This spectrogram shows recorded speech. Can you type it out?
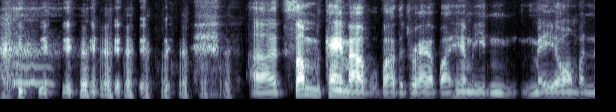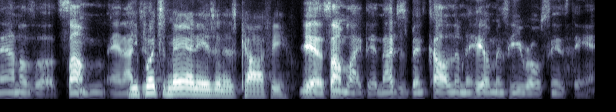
uh, something came out about the draft by him eating mayo and bananas or something, and I he just, puts mayonnaise in his coffee. Yeah, something like that. And I just been calling him the Hellmann's hero since then.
